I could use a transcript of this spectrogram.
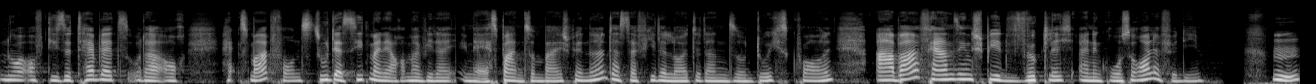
nur auf diese Tablets oder auch Smartphones zu. Das sieht man ja auch immer wieder in der S-Bahn zum Beispiel, ne? dass da viele Leute dann so durchscrollen. Aber Fernsehen spielt wirklich eine große Rolle für die. Hm.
